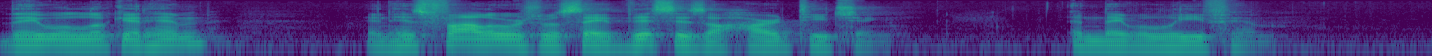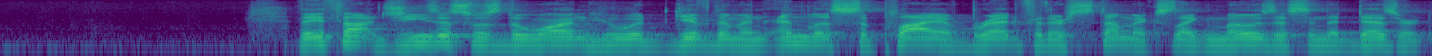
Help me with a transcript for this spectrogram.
They will look at him and his followers will say, This is a hard teaching, and they will leave him. They thought Jesus was the one who would give them an endless supply of bread for their stomachs, like Moses in the desert.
